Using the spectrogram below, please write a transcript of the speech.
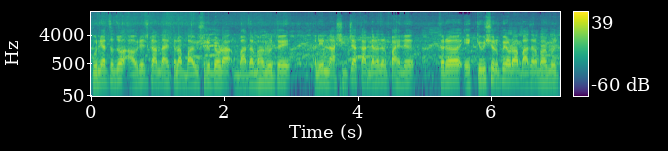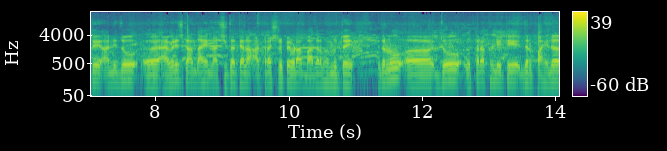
पुण्याचा जो ॲव्हरेज कांदा आहे त्याला बावीसशे रुपये एवढा बाजारभाव मिळतोय. आणि नाशिकच्या कांद्याला जर पाहिलं तर एकवीसशे रुपये एवढा बाजारभाव मिळतोय आणि जो ॲव्हरेज कांदा आहे नाशिकचा त्याला अठराशे रुपये एवढा बाजारभाव मिळतोय. मित्रांनो जो उत्तराखंड येथे जर पाहिलं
